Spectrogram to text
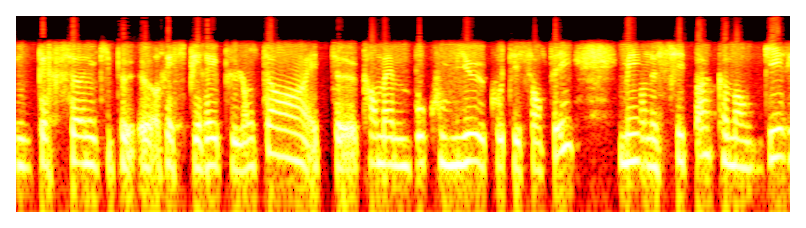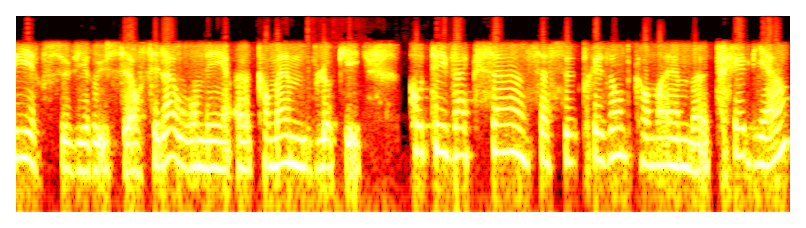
une personne qui peut euh, respirer plus longtemps, être quand même beaucoup mieux côté santé, mais on ne sait pas comment guérir ce virus. Alors c'est là où on est quand même bloqué. Côté vaccin, ça se présente quand même très bien.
